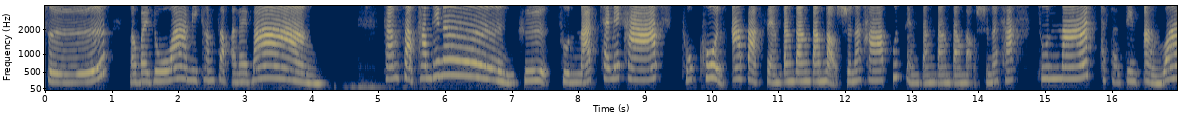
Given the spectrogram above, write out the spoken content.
ฉือ เราไปดูว่ามีคำศัพท์อะไรบ้างคำศัพท์คำที่หนึ่งคือสุนัขใช่ไหมคะ ทุกคนอ้าปากเสียงดังๆตามเหล่าชื่อนะคะพูดเสียงดังๆตามเหล่าชื่อนะคะสุนัขภาษาจีนอ่านว่า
